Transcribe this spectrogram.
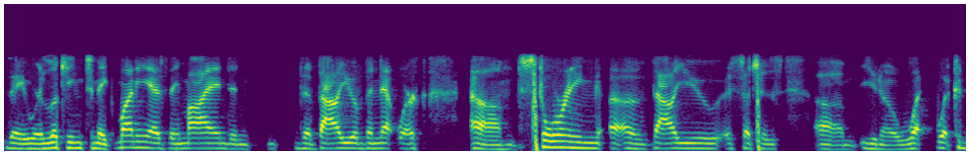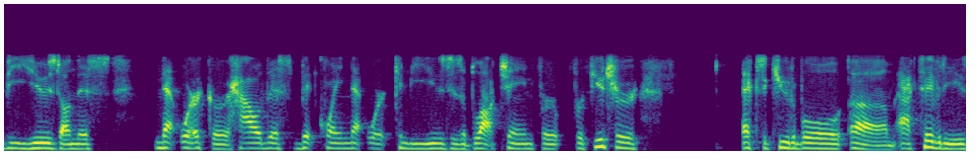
they were looking to make money as they mined and the value of the network um, storing a value such as um, you know what what could be used on this network or how this Bitcoin network can be used as a blockchain for for future executable um, activities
